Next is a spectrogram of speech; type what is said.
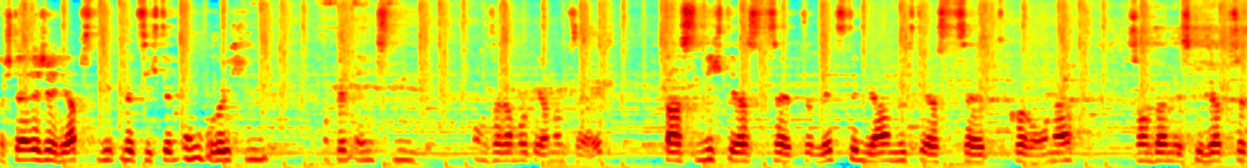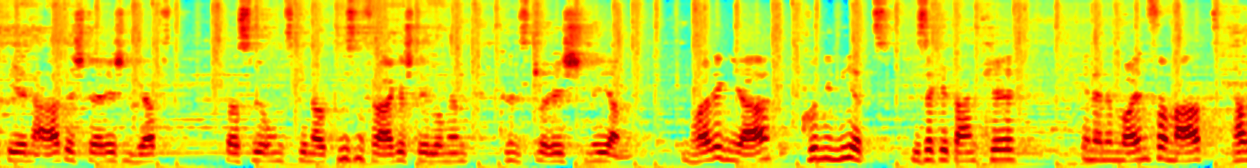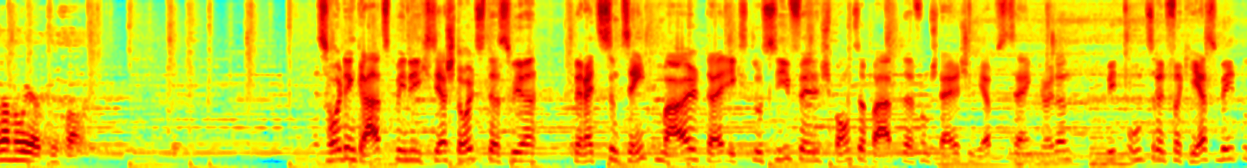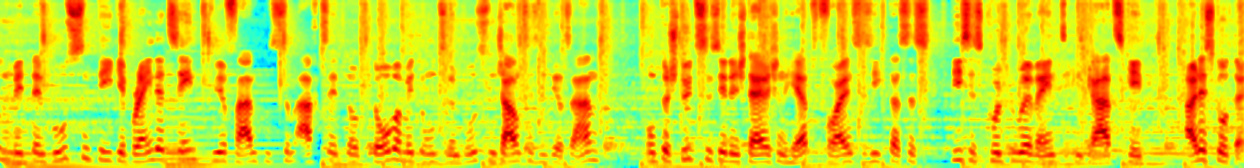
Der steirische Herbst widmet sich den Umbrüchen und den Ängsten unserer modernen Zeit. Das nicht erst seit letztem Jahr, nicht erst seit Corona, sondern es gehört zur DNA des steirischen Herbst, dass wir uns genau diesen Fragestellungen künstlerisch nähern. Im heurigen Jahr kulminiert dieser Gedanke in einem neuen Format Paranoia TV. Als Holding Graz bin ich sehr stolz, dass wir bereits zum zehnten Mal der exklusive Sponsorpartner vom Steirischen Herbst sein können. Mit unseren Verkehrsmitteln, mit den Bussen, die gebrandet sind. Wir fahren bis zum 18. Oktober mit unseren Bussen. Schauen Sie sich das an. Unterstützen Sie den Steirischen Herbst. Freuen Sie sich, dass es dieses Kulturevent in Graz gibt. Alles Gute!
